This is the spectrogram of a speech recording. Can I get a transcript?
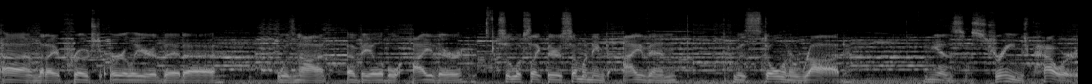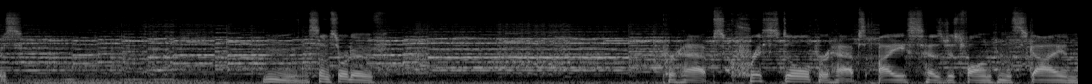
um, that I approached earlier that uh, was not available either. So it looks like there's someone named Ivan who has stolen a rod, and he has strange powers. Hmm, some sort of perhaps crystal, perhaps ice has just fallen from the sky and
